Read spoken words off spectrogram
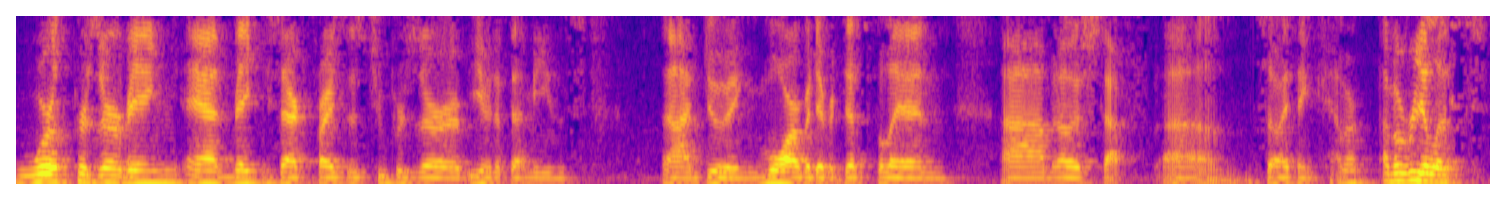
worth preserving and making sacrifices to preserve, even if that means I'm doing more of a different discipline um, and other stuff. Um, so I think I'm a, I'm a realist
